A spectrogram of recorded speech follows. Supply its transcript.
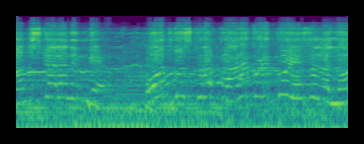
ನಮಸ್ಕಾರ ನಿಮ್ಗೆ. ಓದ್ಗೋಸ್ಕರ ಪ್ರಾಣ ಕೊಡಕ್ಕೂ ಹೆಸರಲ್ಲೋ?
